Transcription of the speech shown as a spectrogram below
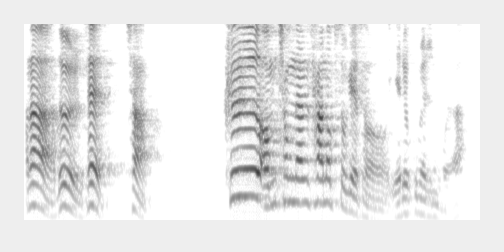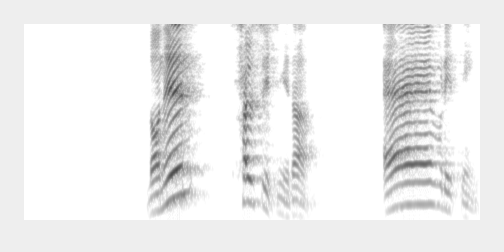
하나, 둘, 셋, 자, 그 엄청난 산업 속에서 얘를 꾸며주는 거야. 너는 살 수 있습니다. Everything.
